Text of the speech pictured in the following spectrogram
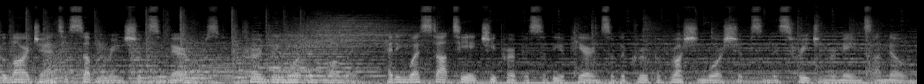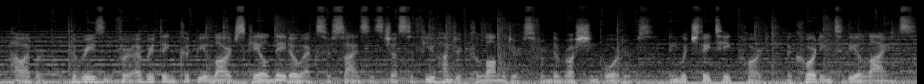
the large anti-submarine ship Severomorsk, currently north of Norway heading west. The purpose of the appearance of a group of Russian warships in this region remains unknown, however, the reason for everything could be large-scale NATO exercises just a few hundred kilometers from the Russian borders, in which they take part, according to the alliance.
